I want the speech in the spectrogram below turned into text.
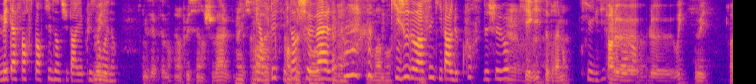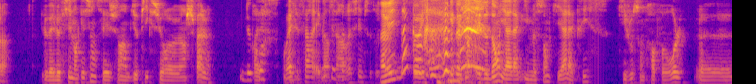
métaphore sportive dont tu parlais plus tôt, Oui. Renaud. Exactement. Et en plus, c'est un cheval. Oui, Et en plus, c'est un chevaux, cheval. Qui joue dans un film qui parle de course de chevaux, qui existe vraiment. qui existe Enfin, vraiment. le, le, oui, oui, voilà. Le, le film en question, c'est sur un biopic sur euh, un cheval. de Bref. course. Ouais, c'est ça. Et ben, Oui, c'est c'est un vrai film, ce truc. Ah oui oui. Et dedans, il y a la, il me semble qu'il y a l'actrice qui joue son propre rôle, euh,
